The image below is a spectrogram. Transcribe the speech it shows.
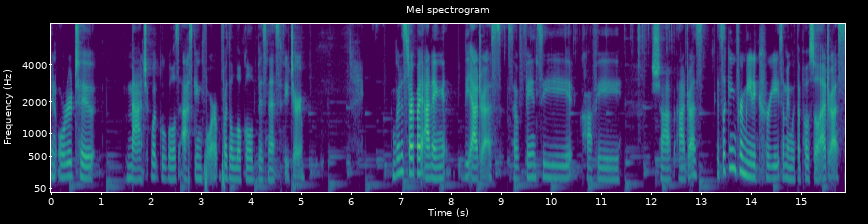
in order to match what Google is asking for for the local business feature. I'm going to start by adding the address. So fancy coffee shop address. It's looking for me to create something with a postal address.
